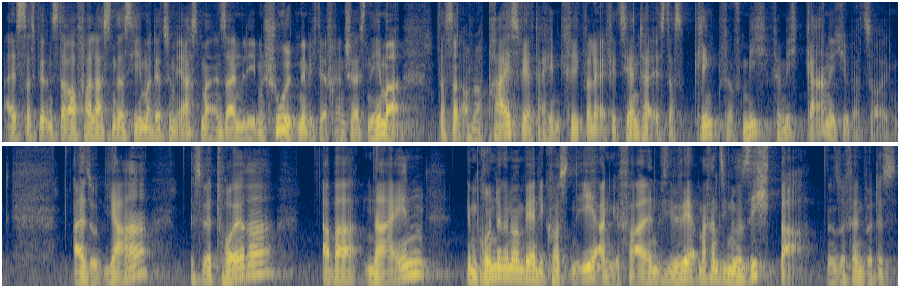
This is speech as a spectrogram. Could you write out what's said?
als dass wir uns darauf verlassen, dass jemand, der zum ersten Mal in seinem Leben schult, nämlich der Franchise-Nehmer, das dann auch noch preiswerter hinkriegt, weil er effizienter ist. Das klingt für mich, für mich gar nicht überzeugend. Also ja, es wird teurer, aber nein, im Grunde genommen werden die Kosten eh angefallen. Wir machen sie nur sichtbar. Insofern wird es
